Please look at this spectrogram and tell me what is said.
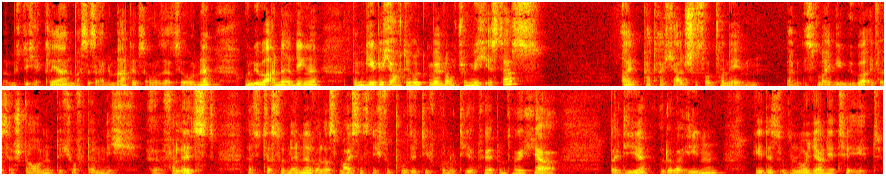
Da müsste ich erklären, was ist eine Matrix-Organisation ne? und über andere Dinge. Dann gebe ich auch die Rückmeldung, für mich ist das ein patriarchalisches Unternehmen. Dann ist mein Gegenüber etwas erstaunt. Ich hoffe dann nicht äh, verletzt, dass ich das so nenne, weil das meistens nicht so positiv konnotiert wird. Und sage ich, ja, bei dir oder bei Ihnen geht es um Loyalität.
